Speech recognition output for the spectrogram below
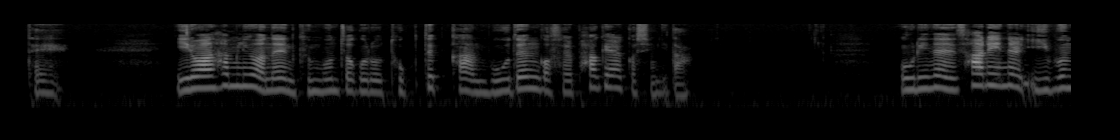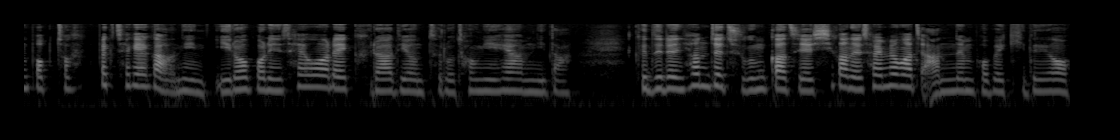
대해. 이러한 합리화는 근본적으로 독특한 모든 것을 파괴할 것입니다. 우리는 살인을 이분법적 흑백 체계가 아닌 잃어버린 세월의 그라디언트로 정의해야 합니다. 그들은 현재 죽음까지의 시간을 설명하지 않는 법에 기대어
